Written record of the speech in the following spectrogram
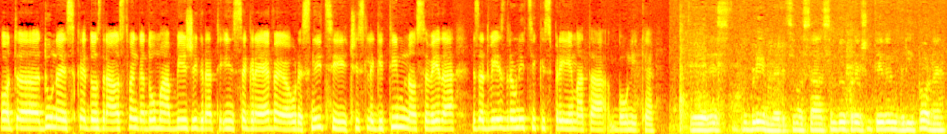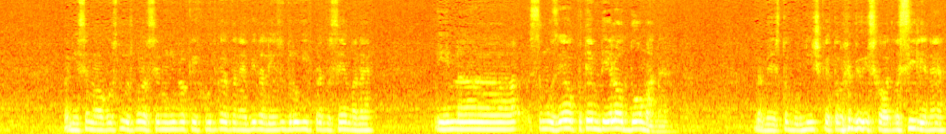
od uh, Dunajske do zdravstvenega doma Bežigrad in se grebejo v resnici, čist legitimno, seveda, za dve zdravnici, ki sprejemata bolnike? Je res problem. Ne? Recimo, sam sem bil prejšnji teden gripo, ne? Nisem mogel v službo, vse mi ni bilo kaj hudega, da ne bi nalezel drugih, predvsem. Ne. In uh, sem vzel potem delo od doma, ne. na mesto bolniške, to bi bil izhod v sili. Ne.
